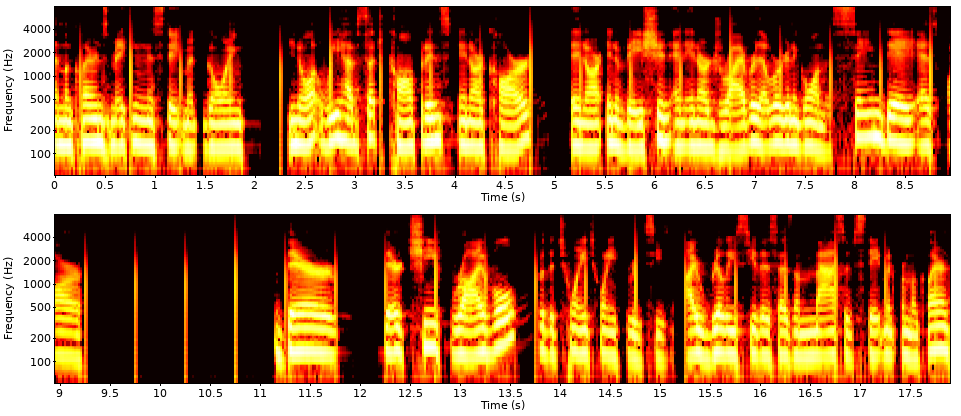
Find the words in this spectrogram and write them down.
And McLaren's making a statement going, you know what, we have such confidence in our car, in our innovation, and in our driver that we're going to go on the same day as our their their chief rival for the 2023 season. I really see this as a massive statement from McLaren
